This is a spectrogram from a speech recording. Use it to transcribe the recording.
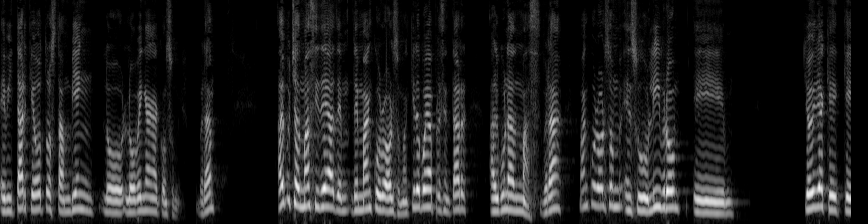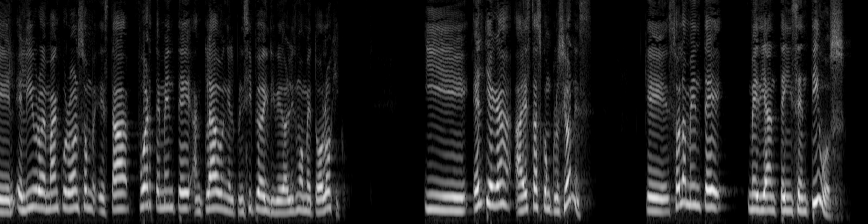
evitar que otros también lo, lo vengan a consumir, ¿verdad? Hay muchas más ideas de, de Mancur Olson. Aquí les voy a presentar algunas más, ¿verdad? Mancur Olson en su libro, eh, yo diría que, el, libro de Mancur Olson está fuertemente anclado en el principio de individualismo metodológico. Y él llega a estas conclusiones, que solamente mediante incentivos,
